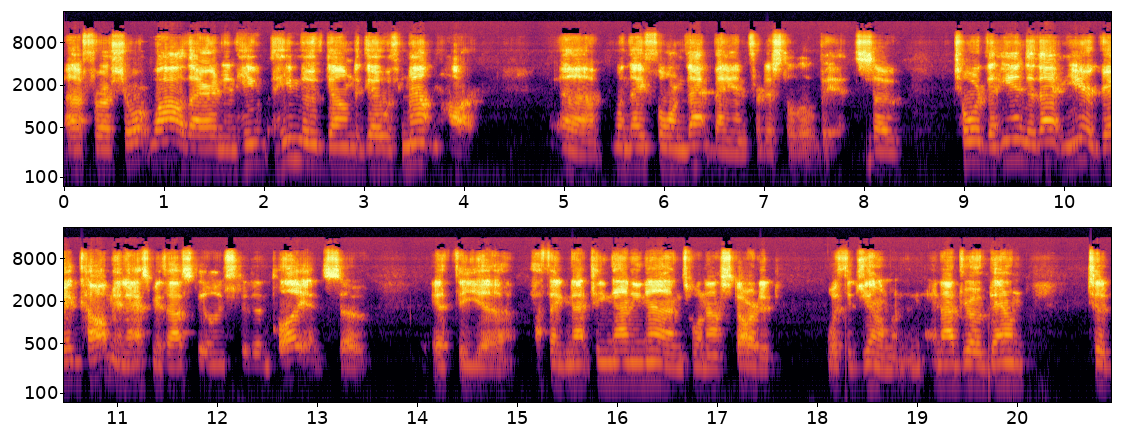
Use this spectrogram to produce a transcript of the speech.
uh, for a short while there, and then he, he moved on to go with Mountain Heart uh, when they formed that band for just a little bit. So toward the end of that year, Greg called me and asked me if I was still interested in playing. So at the uh, I think 1999 is when I started with the gentleman, and, and I drove down to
